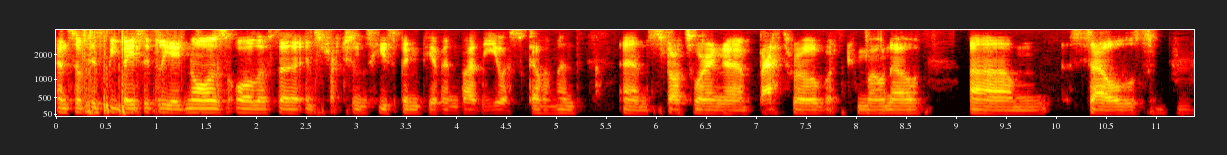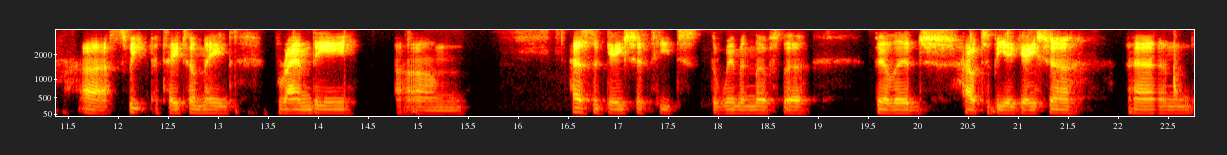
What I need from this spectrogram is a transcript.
and so Fisby basically ignores all of the instructions he's been given by the U.S. government and starts wearing a bathrobe, a kimono, um, sells uh, sweet potato made brandy, um, has the geisha teach the women of the village how to be a geisha, and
